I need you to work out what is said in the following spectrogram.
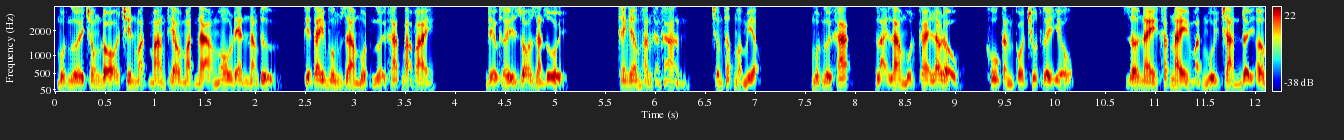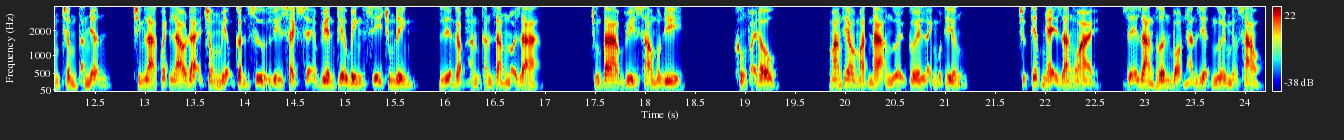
Một người trong đó trên mặt mang theo mặt nạ màu đen nam tử, tiện tay bông ra một người khác bả vai. Đều thấy rõ ràng rồi. Thanh âm hắn khẳng khàn chấm thấp mở miệng. Một người khác, lại là một cái lao đầu, khô cằn có chút gầy yếu giờ này khắc này mặt mũi tràn đầy âm trầm tàn nhẫn, chính là quách lao đại trong miệng cần xử lý sạch sẽ viên kia binh sĩ trung đỉnh, liền gặp hắn cắn răng nói ra. Chúng ta vì sao muốn đi? Không phải đâu. Mang theo mặt nạ người cười lạnh một tiếng. Trực tiếp nhảy ra ngoài, dễ dàng hơn bọn hắn diệt ngươi miệng sao?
